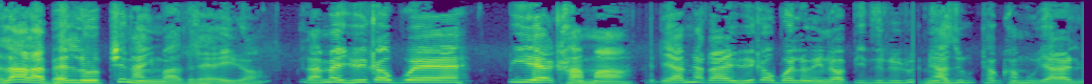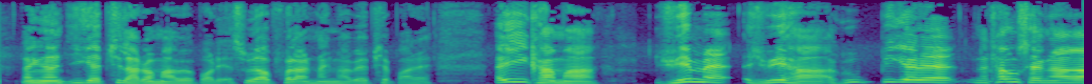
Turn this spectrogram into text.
အလားလားဘယ်လိုဖြစ်နိုင်ပါသလဲအဲ့တော့လာမဲ့ရွေးကောက်ပွဲပြီးတဲ့အခါမှာတရားမျှတတဲ့ရွေးကောက်ပွဲလုပ်ရင်တော့ပြည်သူလူထုအများစုထောက်ခံမှုရတဲ့နိုင်ငံကြီးကဖြစ်လာတော့မှာပဲပေါ့လေအစိုးရဖွဲ့လာနိုင်မှာပဲဖြစ်ပါတယ်အဲ့ဒီအခါမှာ ရွေးမဲ့အရွေးဟာအခုပြီးခဲ့တဲ့2015က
